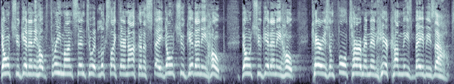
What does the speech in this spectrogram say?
Don't you get any hope. Three months into it, looks like they're not going to stay. Don't you get any hope. Don't you get any hope carries them full term, and then here come these babies out.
